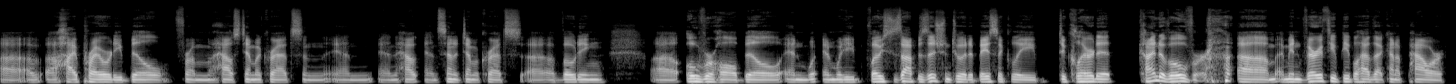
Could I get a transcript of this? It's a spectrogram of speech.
uh, a, a high priority bill from House Democrats and and and House, and Senate Democrats, uh, a voting uh, overhaul bill, and w- and when he voiced his opposition to it, it basically declared it kind of over. um, I mean, very few people have that kind of power.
